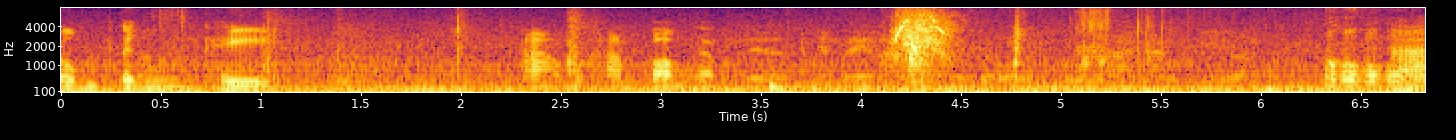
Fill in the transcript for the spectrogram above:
ลุยกันวันลมตึงที่อ่าวมะขามป้อมครับฮะ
